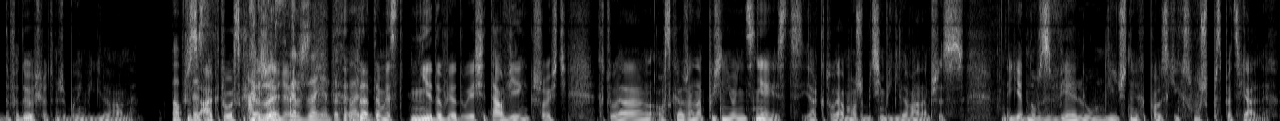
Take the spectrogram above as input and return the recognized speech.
dowiadują się o tym, że były inwigilowane. Poprzez Z aktu oskarżenia. oskarżenia, dokładnie. Natomiast nie dowiaduje się ta większość, która oskarżana później o nic nie jest, a która może być inwigilowana przez jedną z wielu licznych polskich służb specjalnych.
